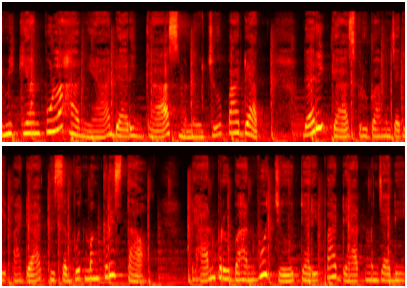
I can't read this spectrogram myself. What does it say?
Demikian pula halnya dari gas menuju padat. Dari gas berubah menjadi padat disebut mengkristal dan perubahan wujud dari padat menjadi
